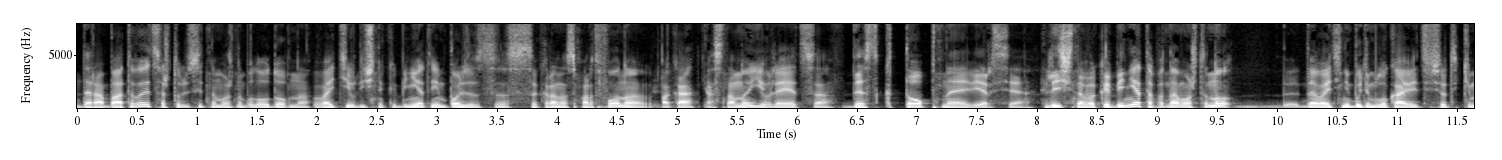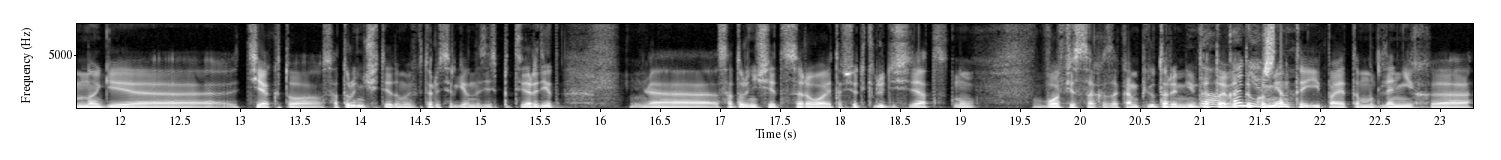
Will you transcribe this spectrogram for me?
дорабатывается, чтобы действительно можно было удобно войти в личный кабинет и им пользоваться с экрана смартфона. Пока основной является десктопная версия личного кабинета, потому что, ну, давайте не будем лукавить. Все-таки многие э, те, кто сотрудничает, я думаю, Виктория Сергеевна здесь подтвердит, э, сотрудничает с СРО, это все-таки люди сидят ну, в офисах за компьютерами, да, готовят конечно. документы, и поэтому для них э,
